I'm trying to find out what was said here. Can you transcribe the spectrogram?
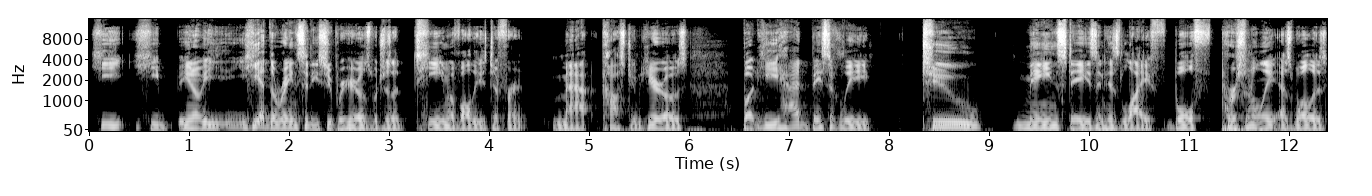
he he you know he, he had the Rain City Superheroes, which is a team of all these different matte costumed heroes, but he had basically two mainstays in his life, both personally as well as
